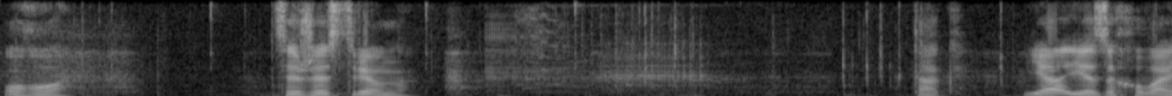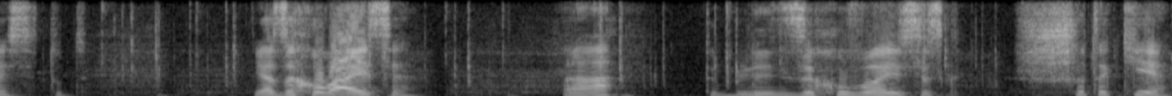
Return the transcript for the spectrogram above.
Ого. Це вже стрьомно. Так, я, я заховаюся тут. Я заховаюся. А, та блін, заховаюся. Що таке?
